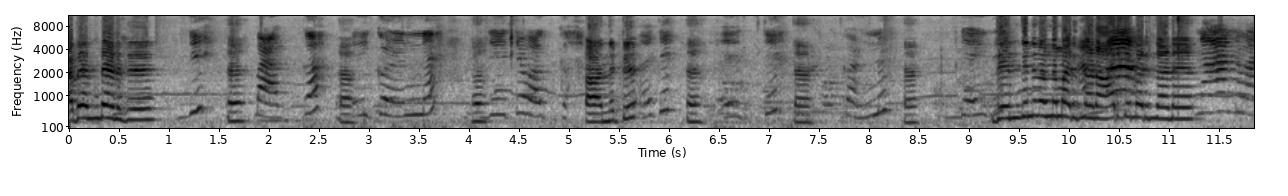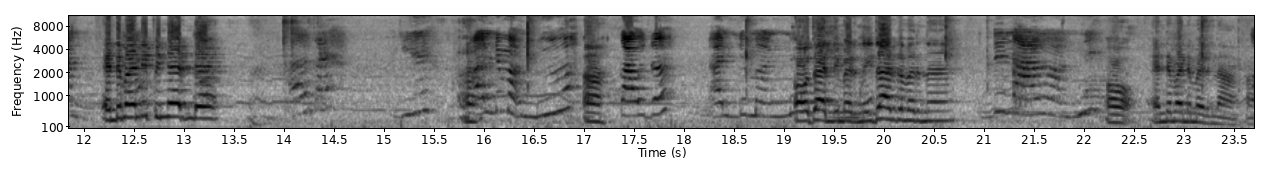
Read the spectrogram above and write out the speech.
അതെന്താണിത്? ആ, എന്നിട്ട്. ഇതെന്തിനു തന്ന മരുന്നാണ്? ആരുടെ മരുന്നാണ്? എന്റെ മരുന്ന് പിന്നെ ആരുടെ ആ. ഓ തല്ലി മരുന്ന്. ഇതാരുടെ മരുന്ന്? ഓ എന്റെ മരുന്ന് മരുന്നാ? ആ.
